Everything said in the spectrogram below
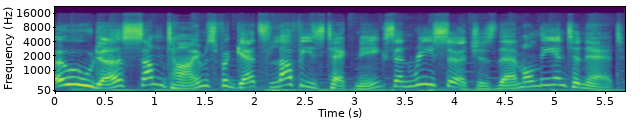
Oda sometimes forgets Luffy's techniques and researches them on the internet.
